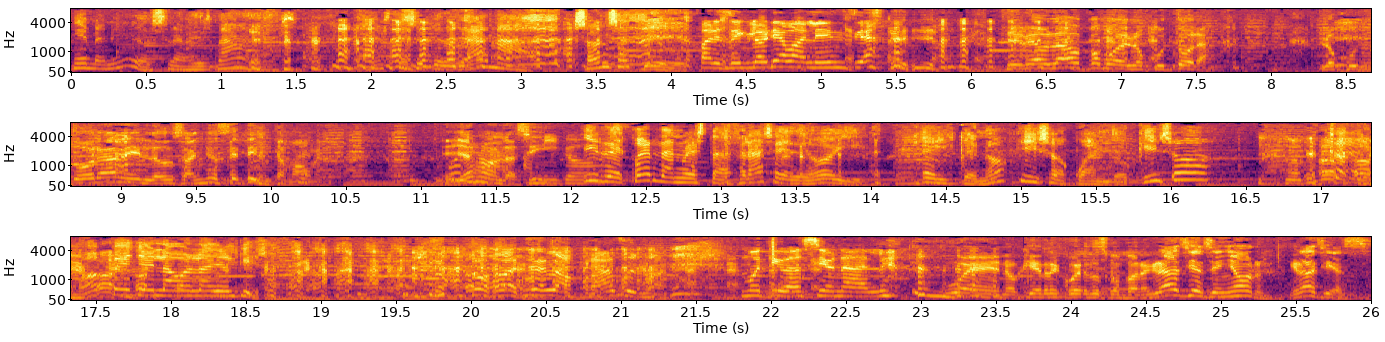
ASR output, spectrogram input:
Bienvenidos una vez más a este su programa, View. Parece Gloria Valencia. Tiene hablado como de locutora. Locutora de los años 70, más o menos. Ella no habla así. Y recuerda nuestra frase de hoy. El que no quiso cuando quiso, no pelle la ola del guiso. No dañe la frase, man. Motivacional. Bueno, qué recuerdos, compañero. Gracias, señor. Gracias.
